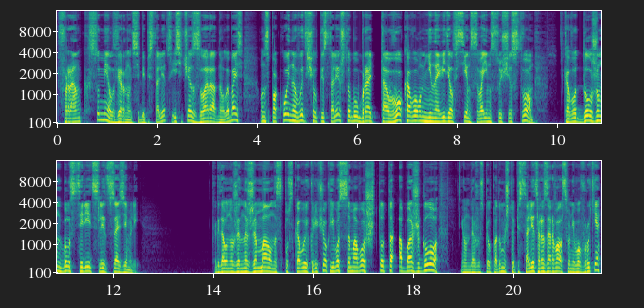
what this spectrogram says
Франк сумел вернуть себе пистолет, и сейчас, злорадно улыбаясь, он спокойно вытащил пистолет, чтобы убрать того, кого он ненавидел всем своим существом, кого должен был стереть с лица земли. Когда он уже нажимал на спусковой крючок, его самого что-то обожгло, и он даже успел подумать, что пистолет разорвался у него в руке,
